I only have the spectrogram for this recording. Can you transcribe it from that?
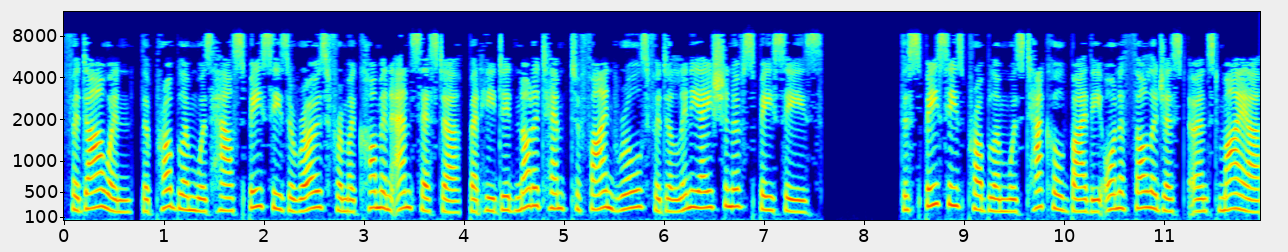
For Darwin, the problem was how species arose from a common ancestor, but he did not attempt to find rules for delineation of species. The species problem was tackled by the ornithologist Ernst Mayr,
